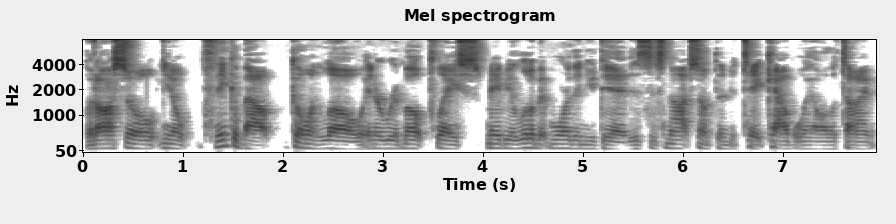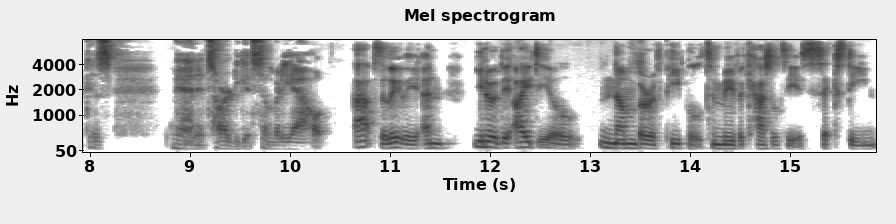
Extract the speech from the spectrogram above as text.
but also you know think about going low in a remote place maybe a little bit more than you did. This is not something to take cowboy all the time because man it's hard to get somebody out. Absolutely. And you know the ideal number of people to move a casualty is 16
